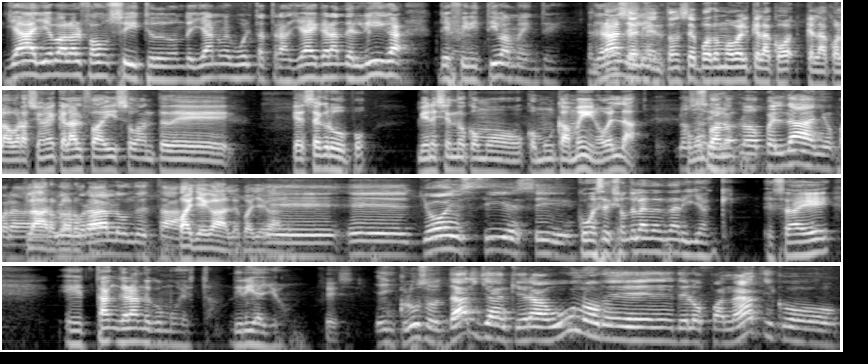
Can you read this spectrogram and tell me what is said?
ya lleva al Alfa a un sitio de donde ya no hay vuelta atrás, ya hay grandes ligas, definitivamente. Entonces, entonces podemos ver que la, que la colaboración que el Alfa hizo antes de que ese grupo viene siendo como, como un camino, ¿verdad? Los, los, peldaños para lograr donde está. Para llegarle, para llegar. Eh, eh, yo en sí, en sí. Con excepción de la de Daddy Yankee. Esa es eh, tan grande como esta, diría yo. Sí, Incluso Daddy Yankee era uno de, los fanáticos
